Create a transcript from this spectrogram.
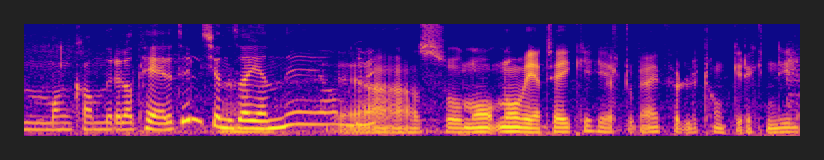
man kan relatere til? Kjenne seg igjen i? om du vil. Ja, så nå, nå vet jeg ikke helt om jeg følger tankerekken din.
